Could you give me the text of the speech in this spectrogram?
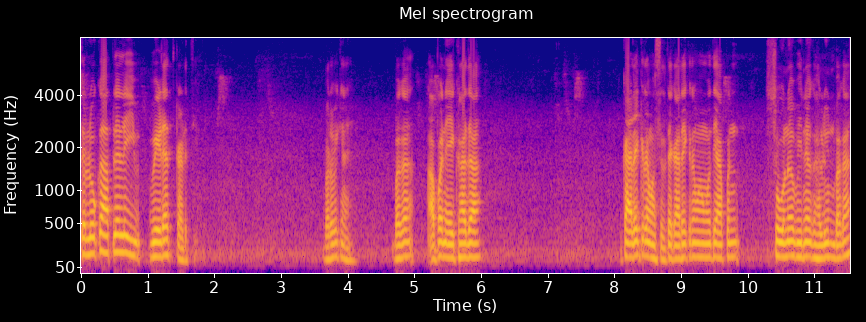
तर लोक आपल्याला इ- वेड्यात काढतील. बरोबर की नाही? बघा आपण एखादा कार्यक्रम असेल त्या कार्यक्रमामध्ये आपण सोनं भिनं घालून बघा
